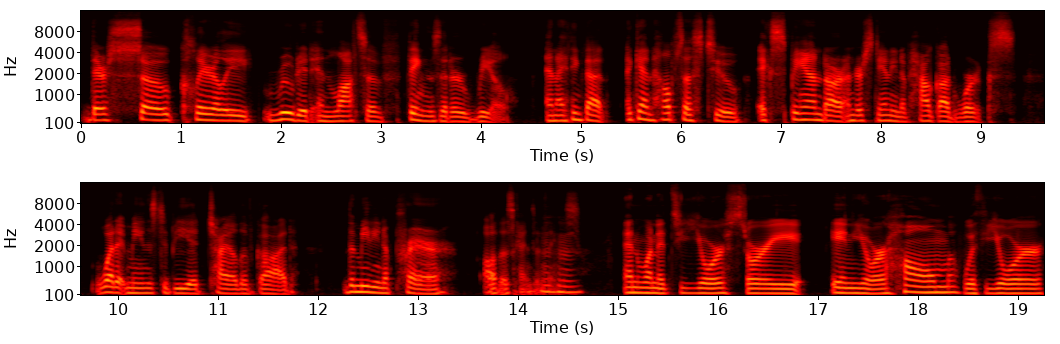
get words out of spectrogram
they're so clearly rooted in lots of things that are real. And I think that, again, helps us to expand our understanding of how God works, what it means to be a child of God, the meaning of prayer, all those kinds of things. Mm-hmm. And when it's your story in your home with your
